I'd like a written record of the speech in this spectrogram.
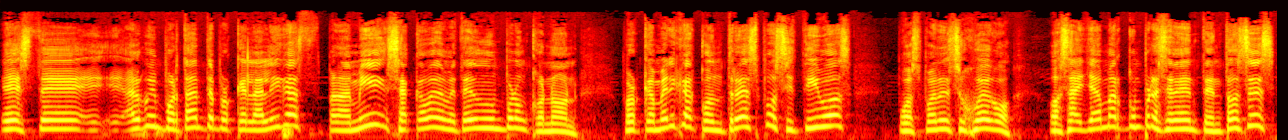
este, eh, algo importante porque la liga, para mí, se acaba de meter en un bronconón, porque América con tres positivos pospone su juego, o sea, ya marcó un precedente, entonces,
